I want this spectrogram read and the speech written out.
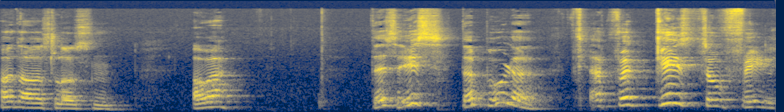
hat auslassen. Aber das ist der Buller. Der vergisst so viel.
